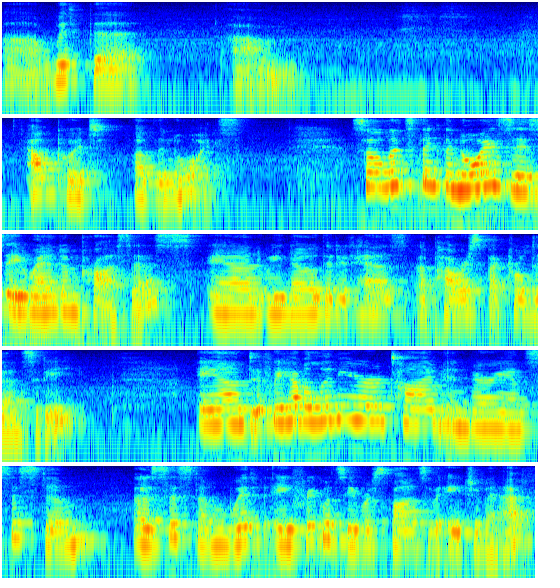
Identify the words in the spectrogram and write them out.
uh, with the um, output of the noise. So let's think the noise is a random process and we know that it has a power spectral density. And if we have a linear time invariant system, a system with a frequency response of h of f,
